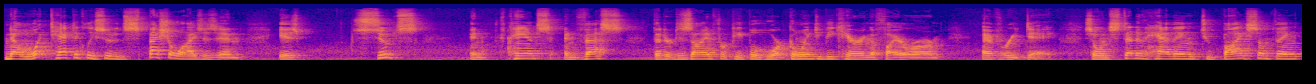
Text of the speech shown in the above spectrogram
Now what Tactically Suited specializes in is suits and pants and vests that are designed for people who are going to be carrying a firearm every day. So instead of having to buy something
